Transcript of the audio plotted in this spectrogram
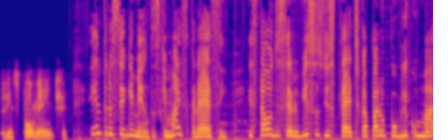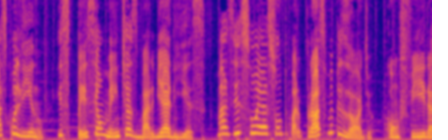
principalmente. Entre os segmentos que mais crescem está o de serviços de estética para o público masculino, especialmente as barbearias. Mas isso é assunto para o próximo episódio. Confira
